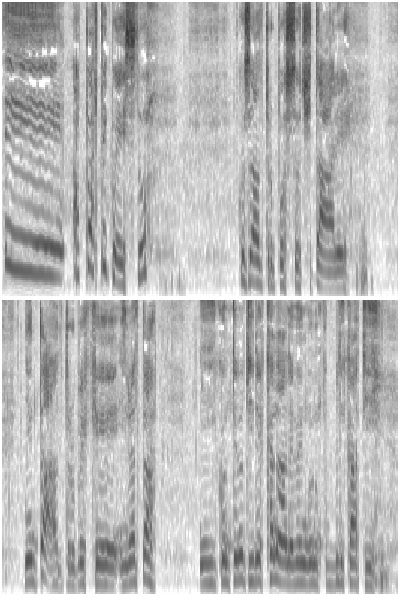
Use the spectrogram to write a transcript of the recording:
E a parte questo cos'altro posso citare? Nient'altro perché in realtà i contenuti del canale vengono pubblicati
